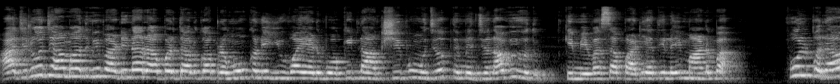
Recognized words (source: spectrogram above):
આજરોજ આમ આદમી પાર્ટીના રાપર તાલુકા પ્રમુખ અને યુવા એડવોકેટના આક્ષેપો મુજબ તેમણે જણાવ્યું હતું કે મેવાસા પાટિયાથી લઈ માંડવા ફૂલપરા,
